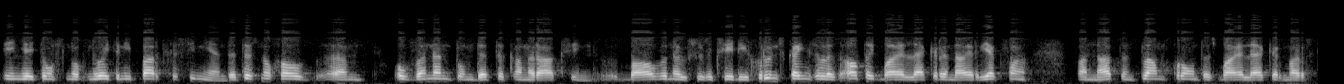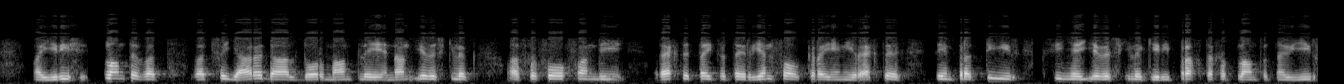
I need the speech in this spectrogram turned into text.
en jy het ons nog nooit in die park gesien nie. En dit is nogal ehm um, opwindend om dit te kan raak sien. Behalwe nou soos ek sê die groen skynsel is altyd baie lekker en daai reuk van van nat en klam grond is baie lekker, maar maar hierdie plante wat wat vir jare daar dormant lê en dan ewe skielik as gevolg van die regte tyd wat hy reënval kry en die regte temperatuur sien jy ewe skielik hierdie pragtige plant wat nou hier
